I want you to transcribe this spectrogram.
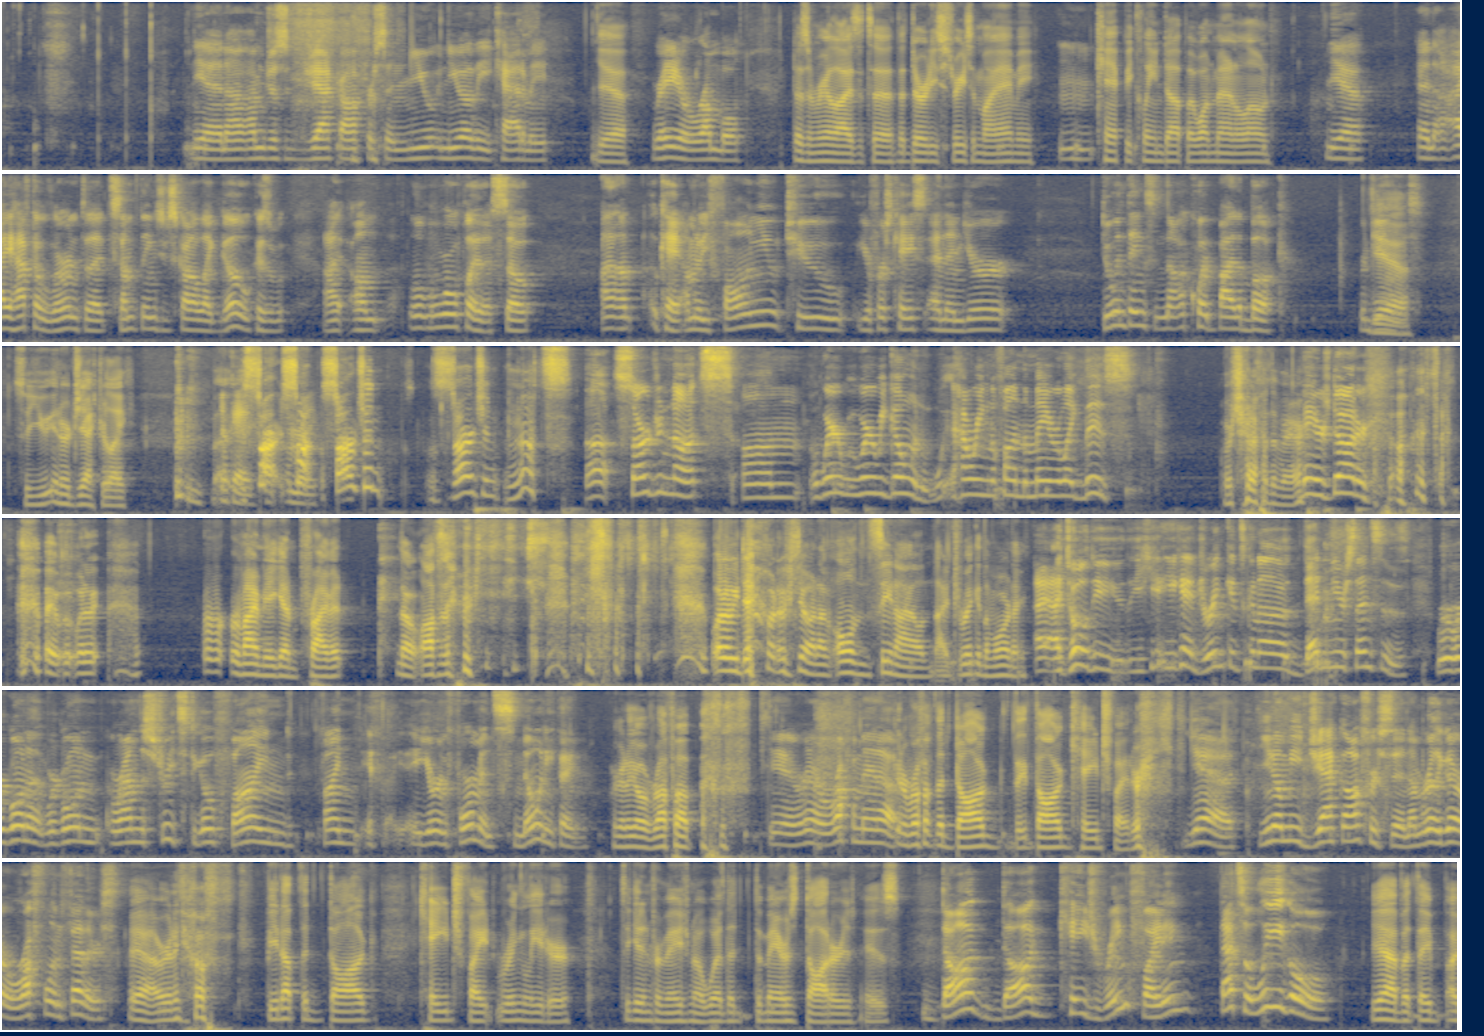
Yeah, and I, I'm just Jack Offerson, new new of the academy, Yeah. ready to rumble. Doesn't realize it's uh, the dirty streets of Miami. hmm Can't be cleaned up by one man alone. Yeah, and I have to learn that some things you just gotta let go because I um we'll, we'll play this. So, um, okay, I'm gonna be following you to your first case, and then you're doing things not quite by the book. Yeah. this. So you interject. You're like, Okay, Sar- Sar- Sergeant, Sergeant Nuts. Uh, Sergeant Nuts, um, where where are we going? How are we gonna find the mayor like this? We're trying to find the mayor. Mayor's daughter. Wait, what, do we, R- remind me again, Private. No, officer. what are we doing? What are we doing? I'm old and senile, and I drink in the morning. I, I told you, you can't- you can't drink. It's gonna deaden your senses. We're, we're going to we're going around the streets to go find find if your informants know anything. We're gonna go rough up. Yeah, we're gonna rough a man up. We're gonna rough up the dog, the dog cage fighter. Yeah, you know me, Jack Offerson. I'm really good at ruffling feathers. yeah, we're gonna go beat up the dog cage fight ringleader, to get information about where the, the mayor's daughter is. Dog dog cage ring fighting? That's illegal. Yeah, but they I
